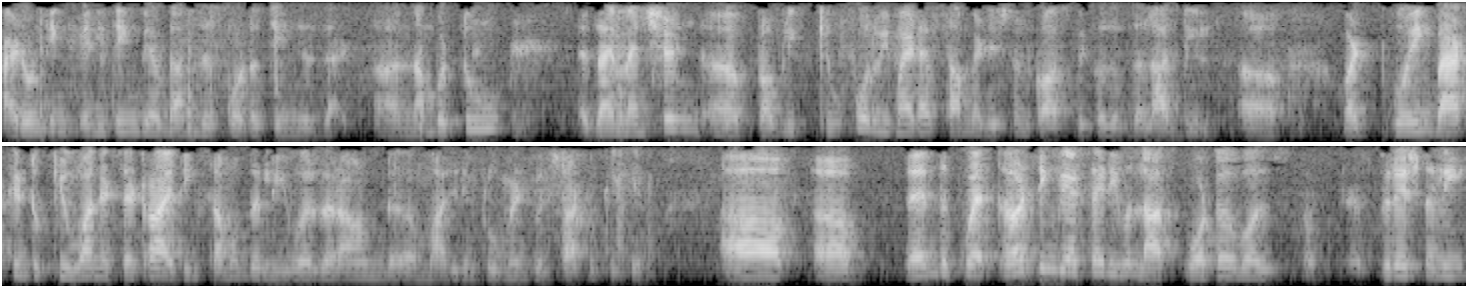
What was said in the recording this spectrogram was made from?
I don't think anything we have done this quarter changes that. Uh, number two, as I mentioned, uh, probably Q4 we might have some additional costs because of the large deal. Uh, but going back into Q1, etc., I think some of the levers around uh, margin improvement will start to kick in. Uh, uh, then the third thing we had said even last quarter was aspirationally,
